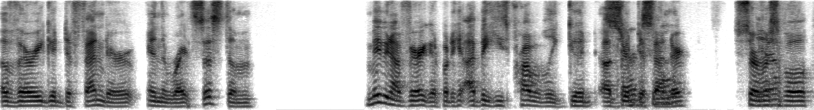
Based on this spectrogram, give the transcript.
a very good defender in the right system. Maybe not very good, but he, I think he's probably good a good defender, serviceable.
